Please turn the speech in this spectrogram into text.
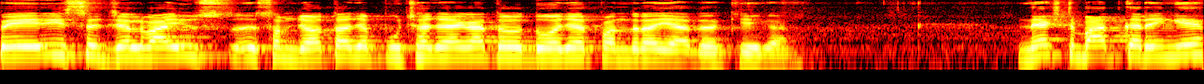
पेरिस जलवायु समझौता जब पूछा जाएगा तो 2015 याद रखिएगा। नेक्स्ट बात करेंगे।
